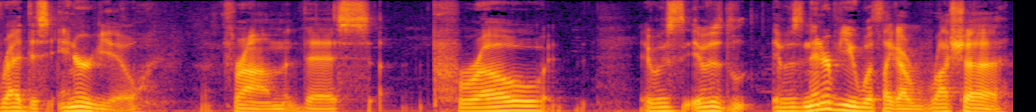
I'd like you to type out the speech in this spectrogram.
read this interview from this pro. It was it was it was an interview with like a Russia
